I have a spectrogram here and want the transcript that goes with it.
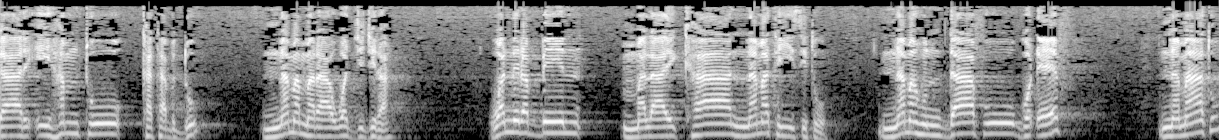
gaari'ii hamtuu katabdu nama maraa wajji jira. Wanni rabbiin malaayikaa nama tiisitu nama hundaafuu godheef namaatu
